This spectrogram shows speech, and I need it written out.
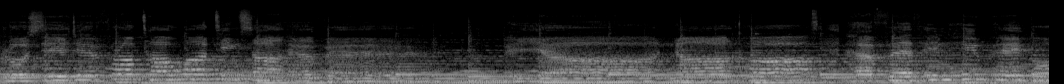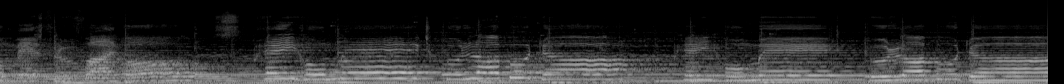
proceeded from Tower things are heaven. Beyond our cause, have faith in Him, pay homage through fine halls. Pay homage 着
